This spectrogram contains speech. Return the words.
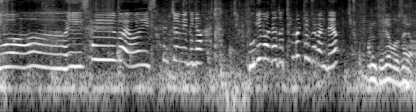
우와, 이 살 봐요. 이 살점이 그냥 보기만 해도 탱글탱글한데요? 한번 드셔보세요.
